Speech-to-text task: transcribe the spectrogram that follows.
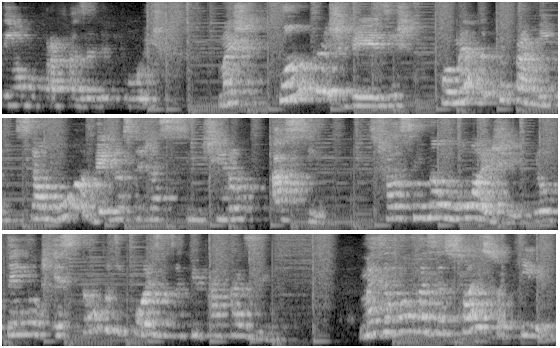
tempo para fazer depois. Mas quantas vezes, comenta aqui para mim, se alguma vez vocês já se sentiram assim. Vocês falam assim, não, hoje eu tenho esse tanto de coisas aqui para fazer, mas eu vou fazer só isso aqui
